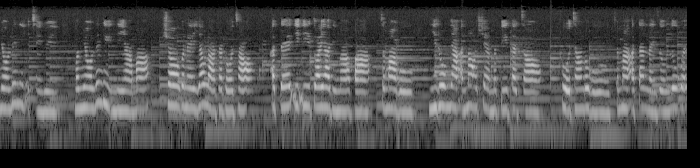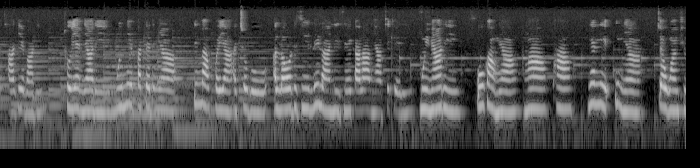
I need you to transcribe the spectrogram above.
မျော်လင့်သည့်အချိန်တွင် မမျော်လင့်သည့်နေရာမှရှော့ကနေရောက်လာတတ်သောကြောင့်အသေးအီအီသွားရသည်မှာပါကျမကိုညီတို့မြအနောက်အရှက်မပေးတတ်ကြောင်းထိုအကြောင်းတို့ကိုကျမအသက်နိုင်ဆုံးလိုဝက်ထားခဲ့ပါသည်ထိုရက်များသည်မွေးနေ့ပတ်သက်သည်များတိမဖွဲရအချို့ကို အလောတကြီးလေလာနေစေကာလများဖြစ်ခဲ့သည်မွေများသည် ပိုးကောင်များငါဖားညနေဥများကြော်ဝမ်းဖြူ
